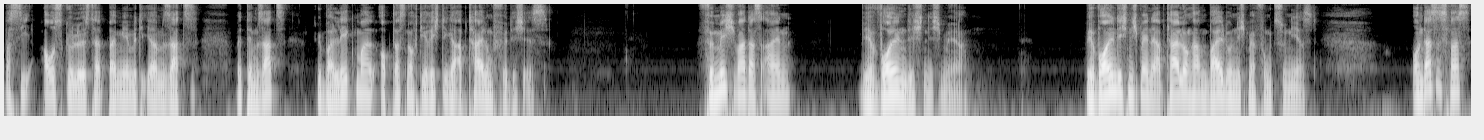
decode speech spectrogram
was sie ausgelöst hat bei mir mit ihrem Satz. Mit dem Satz, überleg mal, ob das noch die richtige Abteilung für dich ist. Für mich war das ein, wir wollen dich nicht mehr. Wir wollen dich nicht mehr in der Abteilung haben, weil du nicht mehr funktionierst. Und das ist was,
